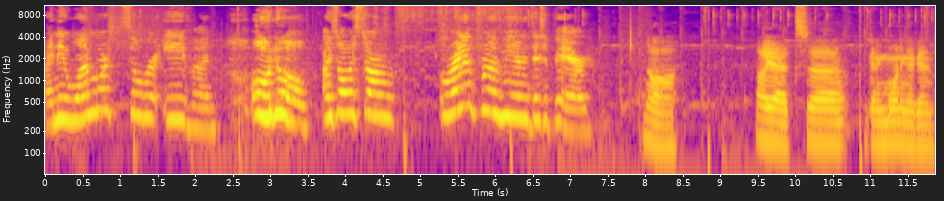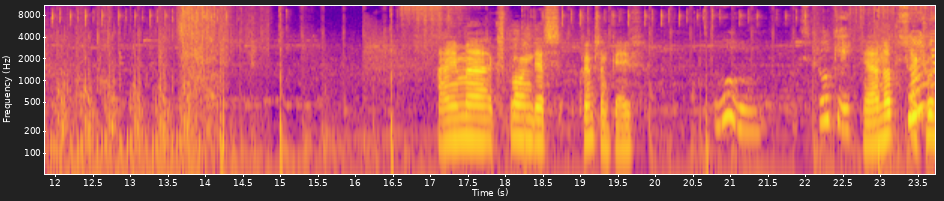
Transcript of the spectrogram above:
I need one more so we're even. Oh no! I saw a star right in front of me and it disappeared. No. Oh yeah, it's uh, getting morning again. I'm uh, exploring this Crimson Cave. Ooh, spooky. Yeah, I'm not Soon actually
